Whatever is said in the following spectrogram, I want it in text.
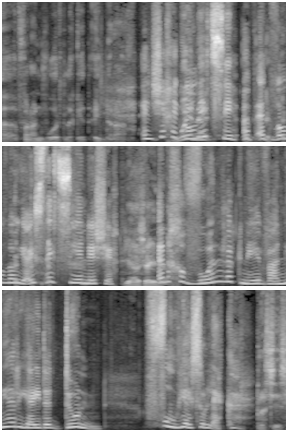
uh, verantwoordelikheid uitdra. En Sheikh, ek Mooi, wil nee. net sê ek, wil nou juist net sê nee Sheikh. Ja, sê dit. En gewoonlik nê wanneer jy dit doen, voel jy so lekker. Presies.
